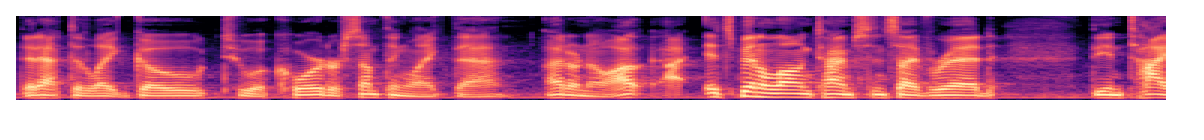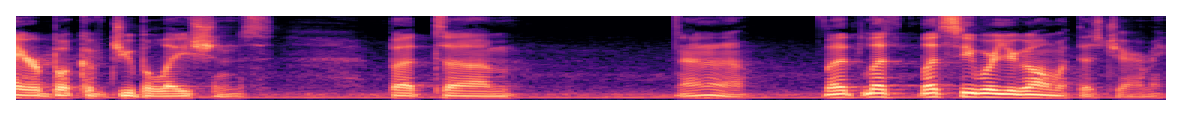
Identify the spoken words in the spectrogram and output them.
They'd have to like go to a court or something like that. I don't know. I, I, it's been a long time since I've read the entire book of Jubilations, but um, I don't know. Let, let, let's see where you're going with this, Jeremy.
